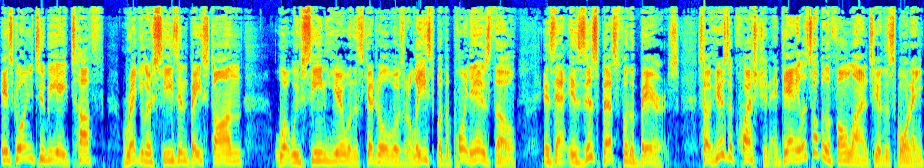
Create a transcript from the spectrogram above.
It's going to be a tough regular season based on what we've seen here when the schedule was released. But the point is, though, is that is this best for the Bears? So here's a question. And Danny, let's open the phone lines here this morning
